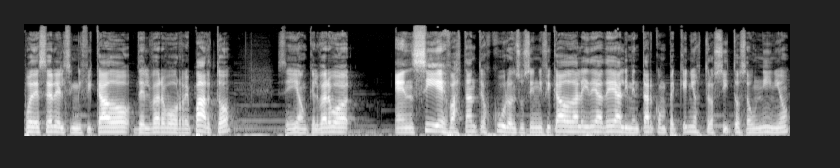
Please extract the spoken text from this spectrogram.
puede ser el significado del verbo reparto, ¿sí? aunque el verbo en sí es bastante oscuro en su significado, da la idea de alimentar con pequeños trocitos a un niño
